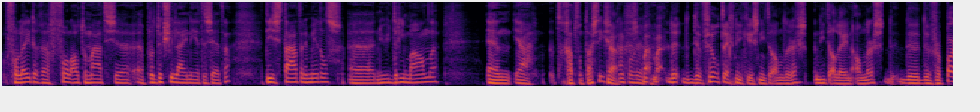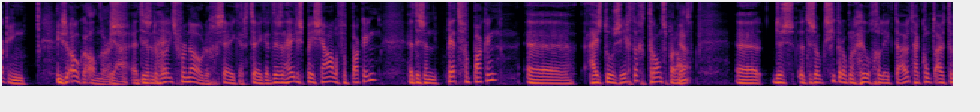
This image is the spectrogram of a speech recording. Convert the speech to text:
volledige, volautomatische eh, productielijn neer te zetten. Die staat er inmiddels, eh, nu drie maanden. En ja, het gaat fantastisch, Ja, kan ik wel zeggen. maar, maar de, de vultechniek is niet anders, niet alleen anders. De, de, de verpakking is ook anders. Ja, het Je is hebt er wel iets voor nodig. Zeker, zeker. Het is een hele speciale verpakking. Het is een PET-verpakking. Eh, hij is doorzichtig, transparant. Eh, dus het is ook, ziet er ook nog heel gelikt uit. Hij komt uit de,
